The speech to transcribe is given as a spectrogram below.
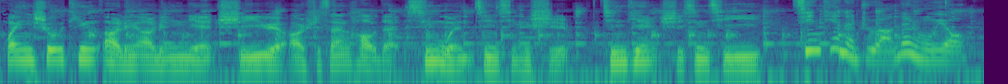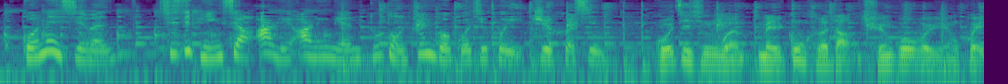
欢迎收听二零二零年十一月二十三号的新闻进行时。今天是星期一。今天的主要内容有：国内新闻，习近平向二零二零年读懂中国国际会议致贺信；国际新闻，美共和党全国委员会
